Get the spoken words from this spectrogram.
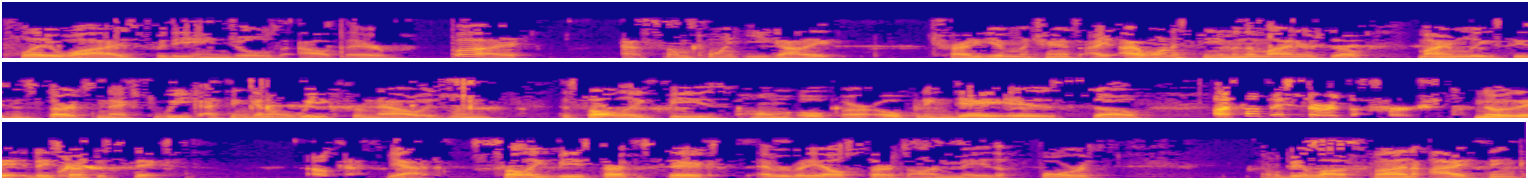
play wise for the Angels out there, but at some point you got to try to give him a chance. I, I want to see him in the minors though. Minor league season starts next week. I think in a week from now is when the Salt Lake Bees home op- or opening day is. So I thought they started the first. No, they they start the sixth. Okay. Yeah, Salt Lake Bees start the sixth. Everybody else starts on May the fourth. It'll be a lot of fun. I think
